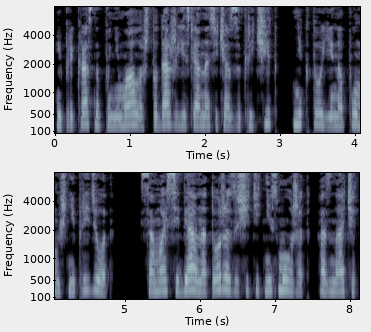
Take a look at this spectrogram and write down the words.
и прекрасно понимала, что даже если она сейчас закричит, никто ей на помощь не придет. Сама себя она тоже защитить не сможет, а значит,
